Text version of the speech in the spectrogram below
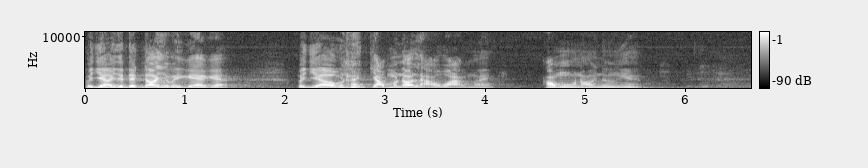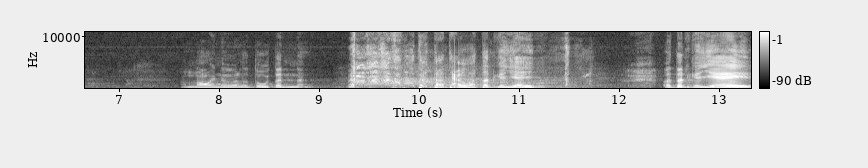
Bây giờ giờ đức nói với vị ghe kìa. Bây giờ mà nói chồng mà nói lạo bạn nói ông không nói nữa nha ông nói nữa là tôi tính á. Từ từ mà tính cái gì? Mà tính cái gì?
